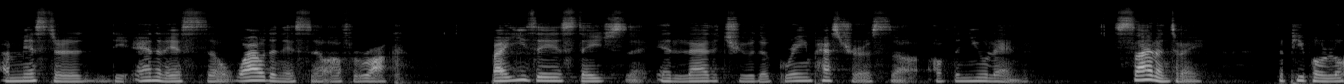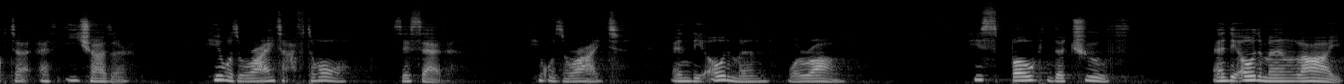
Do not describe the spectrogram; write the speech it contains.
amidst the endless wilderness of rock. By easy stages, it led to the green pastures of the new land. Silently, the people looked at each other. He was right after all they said. He was right, and the old men were wrong. He spoke the truth, and the old man lied.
